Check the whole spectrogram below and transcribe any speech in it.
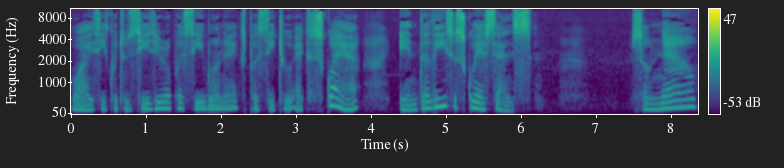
y is equal to c0 plus c1x plus c2x squared in the least square sense. So now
